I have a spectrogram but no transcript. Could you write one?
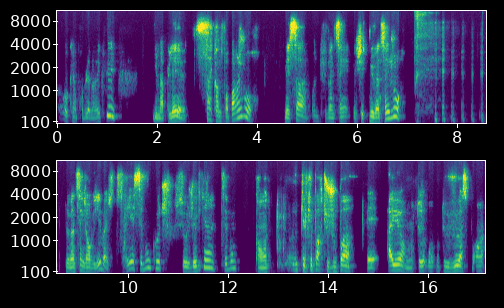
aucun problème avec lui. Il m'appelait euh, 50 fois par jour. Mais ça, depuis 25, j'ai tenu 25 jours. le 25 janvier, bah, je- ça y est, c'est bon, coach. Je, viens, c'est bon. Quand euh, quelque part tu joues pas et ailleurs on te, on on te veut à ce point,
